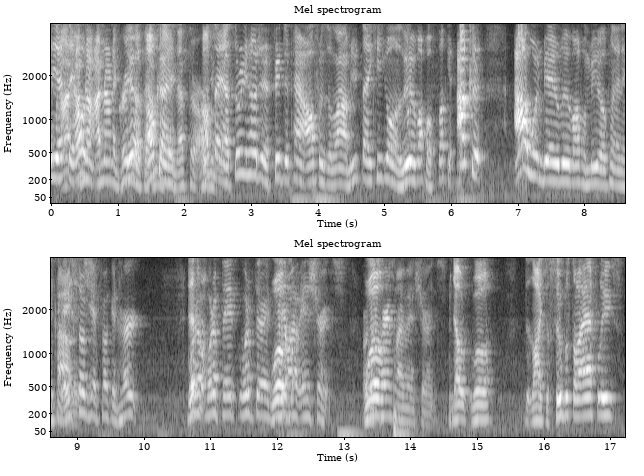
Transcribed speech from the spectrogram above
Yes, I, they I'm, not, I'm not agreeing with that. I'm just saying that's their argument. I'm argument. saying a 350 pound offensive lineman. You think he gonna live off a fucking? I could. I wouldn't be able to live off a meal playing in college. they still get fucking hurt. What, what, if, what if they? What if they, Well, they don't have insurance? Or well- their parents don't have insurance? no. Well, the, like the superstar athletes,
